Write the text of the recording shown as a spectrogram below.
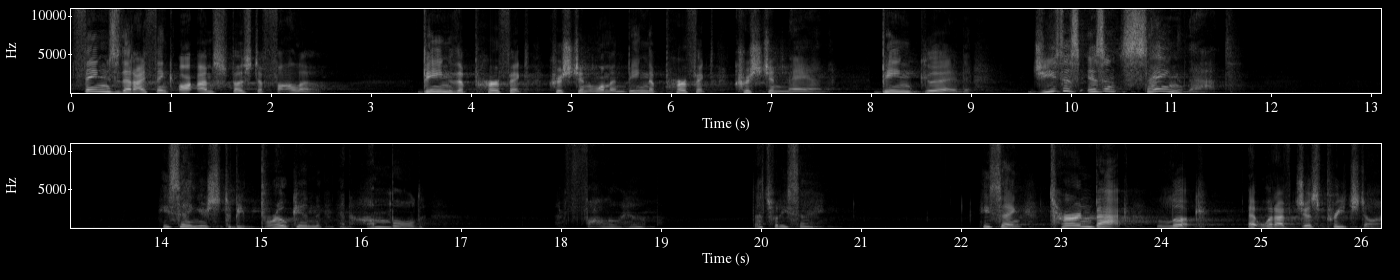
things that I think are, I'm supposed to follow, being the perfect Christian woman, being the perfect Christian man, being good. Jesus isn't saying that. He's saying you're to be broken and humbled and follow him. That's what he's saying. He's saying, turn back, look at what I've just preached on,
